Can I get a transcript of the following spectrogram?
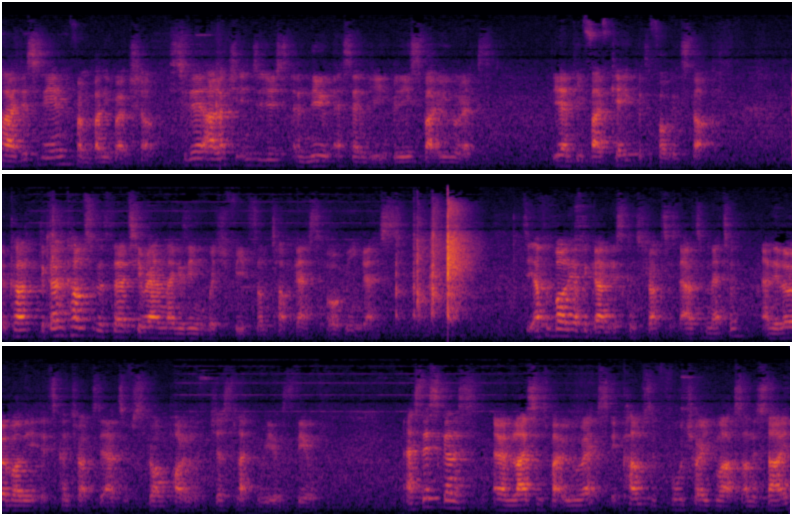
Hi, this is Ian from Bunny Workshop. Today I'd like to introduce a new SMG released by Umarex, the MP5K with a folding stock. The, the gun comes with a 30 round magazine which feeds on top gas or green gas. The upper body of the gun is constructed out of metal and the lower body is constructed out of strong polymer, just like the real steel. As this gun is um, licensed by Umarex, it comes with full trademarks on the side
